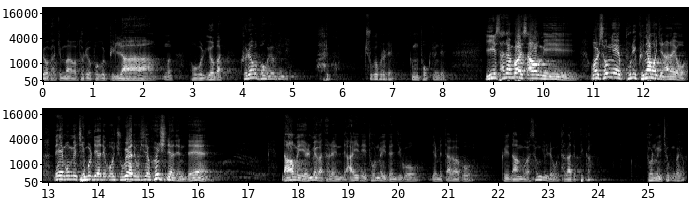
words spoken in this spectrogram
욕 하지 말고 도리어 복을 빌라. 뭐, 복을 이어받, 그러면 복을 이어준대. 아이고, 죽어버려래. 그러면 복 준대. 이 사단과의 싸움이 오늘 성령의 불이 그냥 오진 않아요. 내 몸에 재물돼야 되고 죽어야 되고 희생 헌신해야 되는데 나무에 열매가 달려있는데 아이들이 돌멩이 던지고 열매 따가고 그 나무가 성질 내고 달라듭니까? 돌멩이 쳐본가요?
